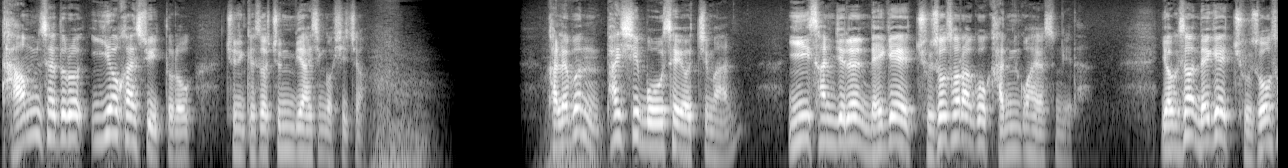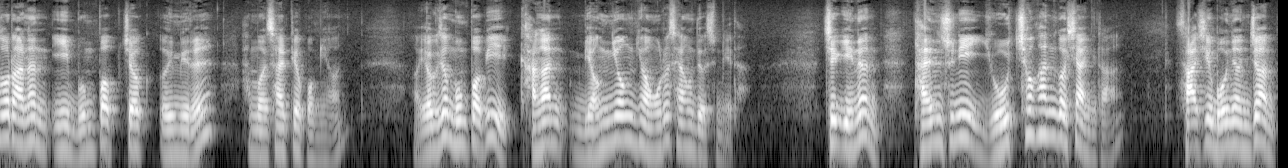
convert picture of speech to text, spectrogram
다음 세대로 이어갈 수 있도록 주님께서 준비하신 것이죠. 갈렙은 85세였지만 이 산지를 내게 주소서라고 간구하였습니다. 여기서 내게 주소서라는 이 문법적 의미를 한번 살펴보면 여기서 문법이 강한 명령형으로 사용되었습니다. 즉 이는 단순히 요청한 것이 아니라 45년 전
